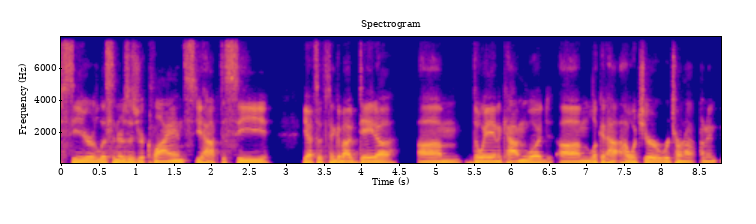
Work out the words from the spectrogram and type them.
see your listeners as your clients. You have to see, you have to think about data um, the way an accountant would. Um, look at how, how what your return on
